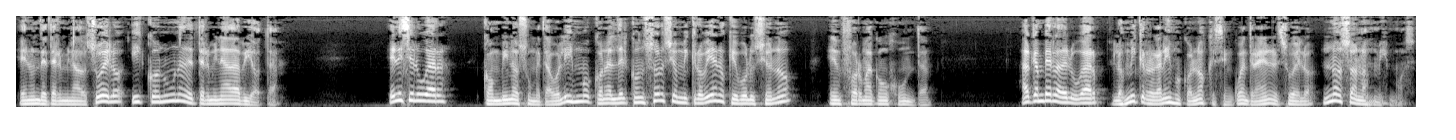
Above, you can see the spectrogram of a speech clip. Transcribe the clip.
en un determinado suelo y con una determinada biota. En ese lugar combinó su metabolismo con el del consorcio microbiano que evolucionó en forma conjunta. Al cambiarla de lugar, los microorganismos con los que se encuentran en el suelo no son los mismos,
